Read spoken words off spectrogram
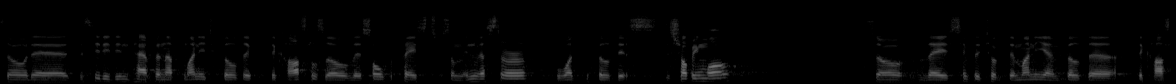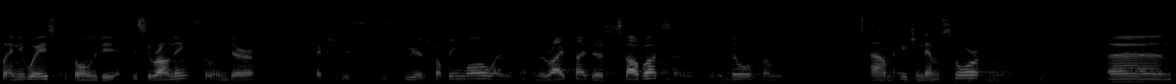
So the, the city didn't have enough money to build the, the castle, so they sold the place to some investor who wanted to build this, this shopping mall. So they simply took the money and built the, the castle anyways, but only the, the surroundings. So in there, it's actually this, this weird shopping mall, and on the right side there's Starbucks, and in the middle some um, H&M store. And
